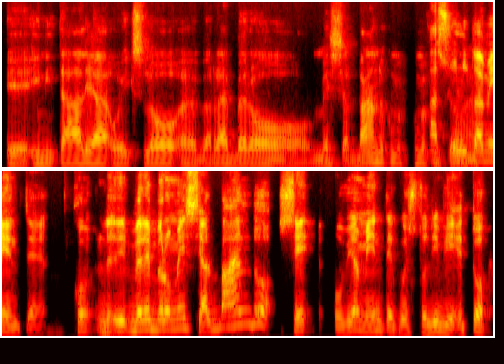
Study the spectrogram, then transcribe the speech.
eh, in Italia o X-Law eh, verrebbero messi al bando? Come, come Assolutamente. mm. verrebbero messi al bando se ovviamente questo divieto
